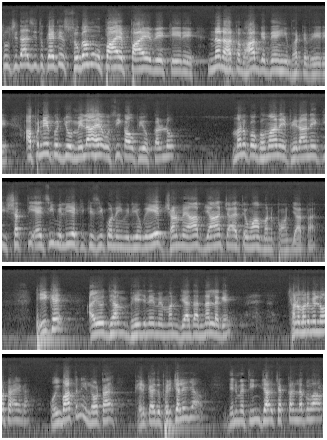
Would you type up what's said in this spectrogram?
तुलसीदास जी तो कहते सुगम उपाय पाए वे केरे न रहत भाग्य दे ही भट्ट भेरे। अपने को जो मिला है, उसी का उपयोग कर लो। मन को घुमाने फिराने की शक्ति ऐसी मिली है कि किसी को नहीं मिली होगी। एक क्षण में आप जहाँ चाहते वहाँ मन पहुँच जाता है। ठीक है? अयोध्या में भेजने में मन ज़्यादा न लगे। क्षण भर में लौट आएगा। कोई बात नहीं, लौट आए, फिर कह दो, फिर चले जाओ। दिन में तीन चार चक्कर लगवाओ।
